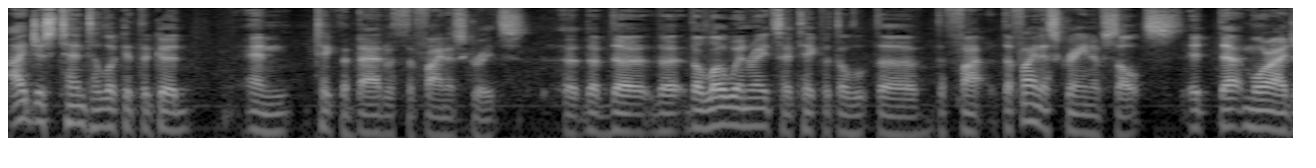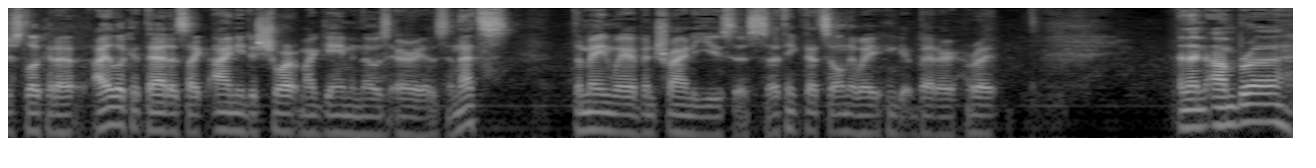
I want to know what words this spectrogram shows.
I just tend to look at the good and take the bad with the finest grades. Uh, the, the, the the low win rates I take with the the the, fi- the finest grain of salts. It that more I just look at it. I look at that as like I need to shore up my game in those areas, and that's the main way I've been trying to use this. I think that's the only way it can get better, right? And then Umbra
